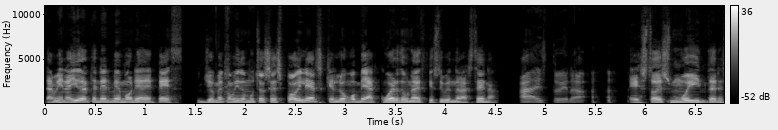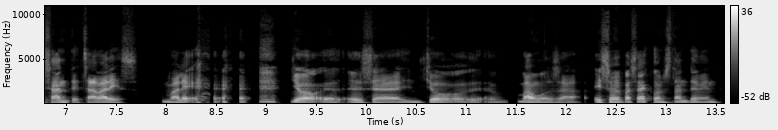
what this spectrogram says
También ayuda a tener memoria de pez. Yo me he comido muchos spoilers que luego me acuerdo una vez que estoy viendo la escena. Ah, esto era. Esto es muy interesante, chavales. ¿Vale? yo, eh, o sea, yo, eh, vamos, o sea, eso me pasa constantemente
